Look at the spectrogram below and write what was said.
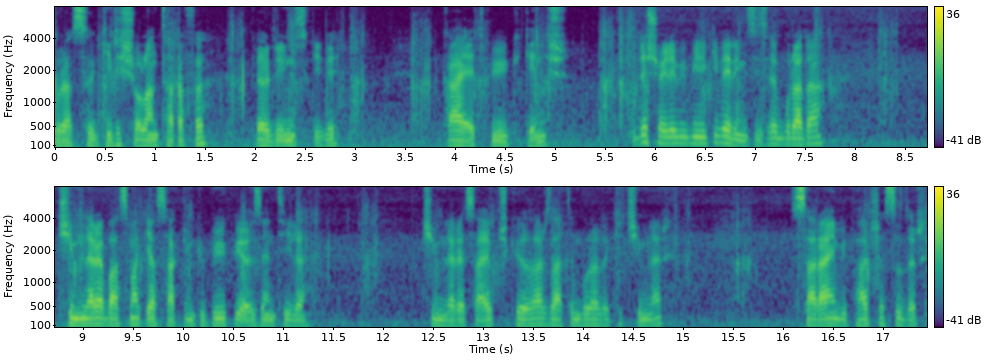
Burası giriş olan tarafı. Gördüğünüz gibi gayet büyük, geniş. Bir de şöyle bir bilgi vereyim size. Burada çimlere basmak yasak çünkü büyük bir özentiyle çimlere sahip çıkıyorlar. Zaten buradaki çimler sarayın bir parçasıdır.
